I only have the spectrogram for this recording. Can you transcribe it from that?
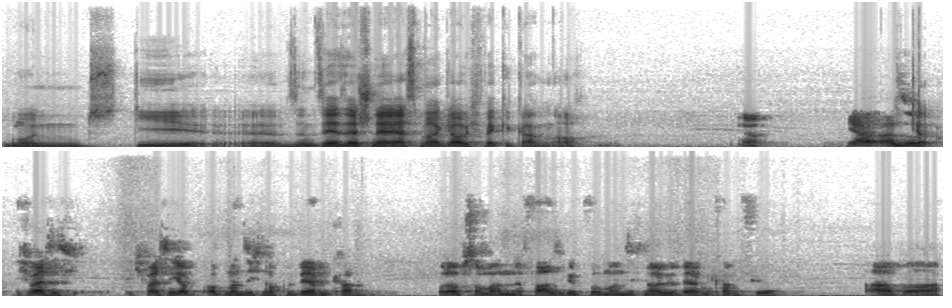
Mhm. Und die äh, sind sehr, sehr schnell erstmal, glaube ich, weggegangen auch. Ja. Ja, also ja. ich weiß nicht, ich weiß nicht, ob, ob man sich noch bewerben kann. Oder ob es nochmal eine Phase gibt, wo man sich neu bewerben kann für. Aber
